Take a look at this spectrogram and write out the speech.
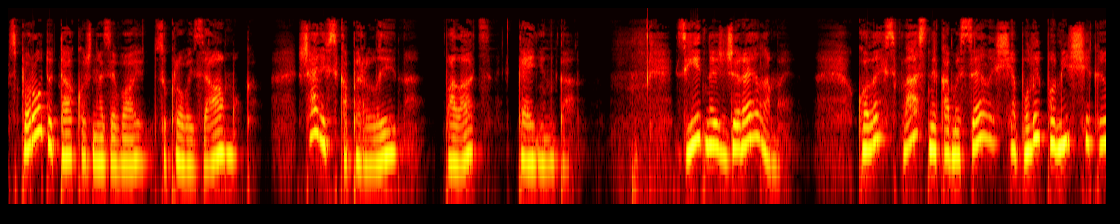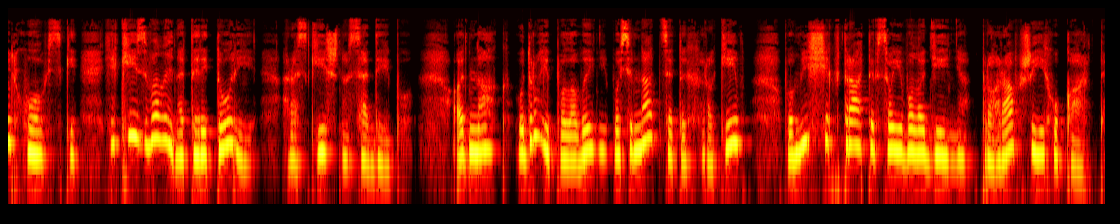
Споруду також називають Цукровий замок, Шарівська перлина, Палац Кенінга. Згідно з джерелами, колись власниками селища були поміщики Ольховські, які звели на території розкішну садибу. Однак у другій половині 18-х років поміщик втратив свої володіння, програвши їх у карти.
